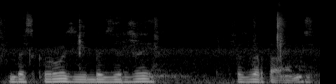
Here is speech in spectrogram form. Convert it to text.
Без корозії, без іржи. Що звертаємось.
